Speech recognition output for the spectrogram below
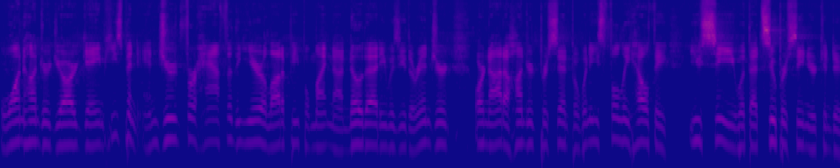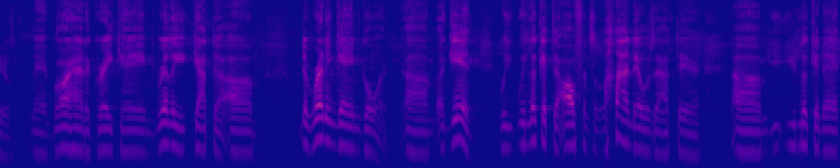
100 yard game. He's been injured for half of the year. A lot of people might not know that. He was either injured or not 100%, but when he's fully healthy, you see what that super senior can do. Man, Barr had a great game. Really got the. Um, the running game going. Um, again, we, we look at the offensive line that was out there. Um, you, you looking at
